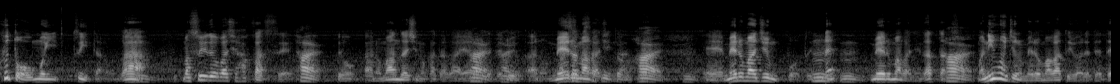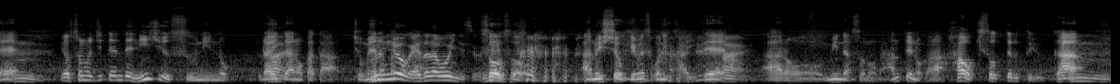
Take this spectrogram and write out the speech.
ふと思いついたのが、まあ、水道橋博士はい。とあの漫才師の方がやられてる、あのメールマガジンがあって、はい。えーメルマ旬報というね、メールマガジンがあったんですよ、はい。まあ、日本一のメルマガと言われてて、うん。要はその時点で二十数人のライターの方、著名な方分量がやたら多いんですよね。そうそう。あの一生懸命そこに書いて、はい。あのみんなそのなんていうのかな歯を競ってるというか、うん。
